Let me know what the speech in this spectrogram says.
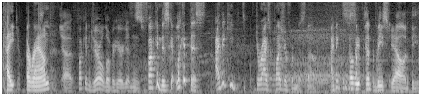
kite around, Yeah, fucking Gerald over here getting. It's fucking disgust. Look at this. I think he derives pleasure from this, though. I think this is So he's something. into bestiality.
